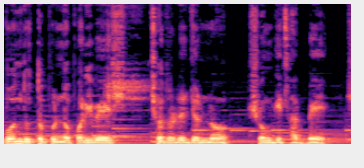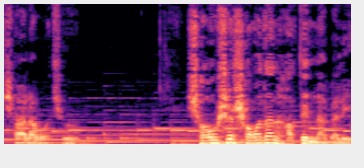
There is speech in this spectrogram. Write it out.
বন্ধুত্বপূর্ণ পরিবেশ, ছোটদের জন্য সঙ্গী থাকবে সারা বছর। সমস্যার সমাধান হাতের নাগালে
